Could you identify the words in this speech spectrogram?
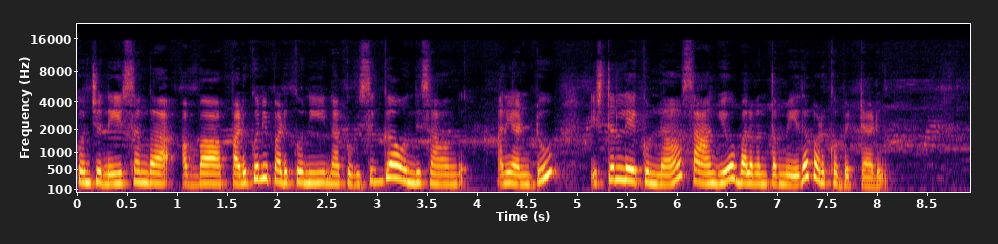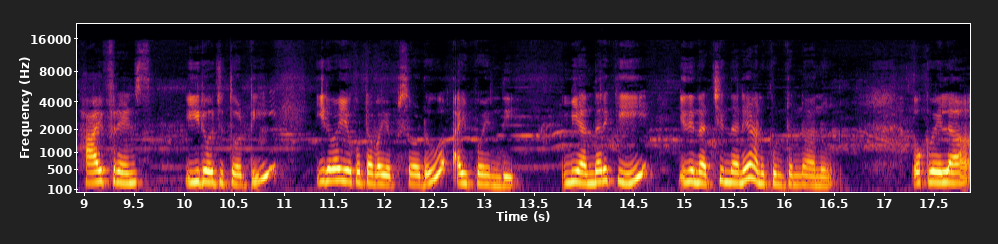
కొంచెం నీరసంగా అబ్బా పడుకొని పడుకొని నాకు విసుగ్గా ఉంది సాంగ్ అని అంటూ ఇష్టం లేకున్నా సాంగ్యో బలవంతం మీద పడుకోబెట్టాడు. హాయ్ ఫ్రెండ్స్ ఈ రోజుతోటి ఇరవై ఒకటవ ఎపిసోడు అయిపోయింది. మీ అందరికీ ఇది నచ్చిందనే అనుకుంటున్నాను. ఒకవేళ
